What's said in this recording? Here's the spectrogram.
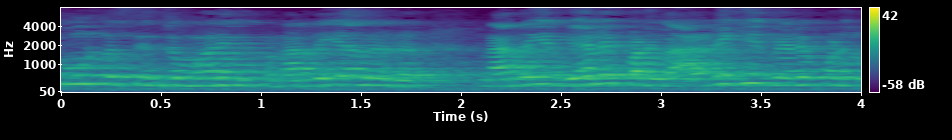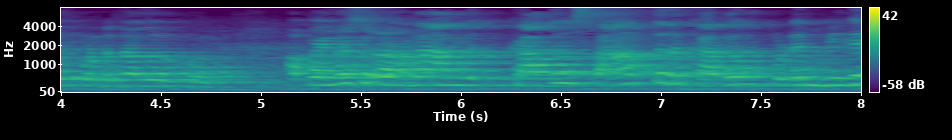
தூணில் செஞ்ச மாதிரி இருக்கும். நிறைய நிறைய வேலைப்பாடுகள் அழகிய வேலைப்பாடுகள் கொண்டதாக இருக்கும். அப்ப என்ன சொல்றாங்கன்னா அந்த கதவு சாத்துற கதவு கூட மிக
